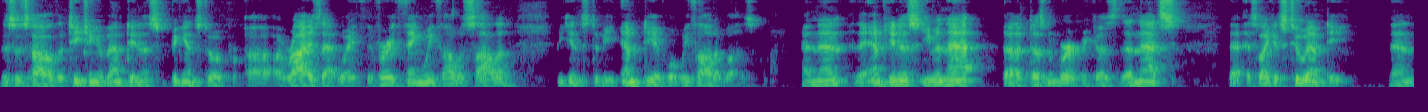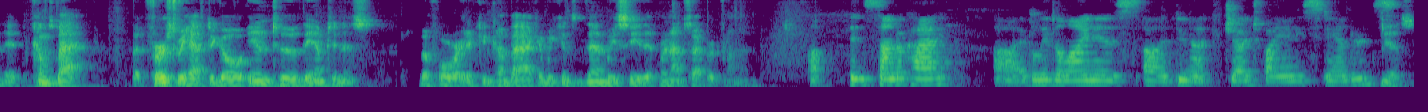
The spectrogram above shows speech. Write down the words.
This is how the teaching of emptiness begins to uh, arise that way. The very thing we thought was solid begins to be empty of what we thought it was, and then the emptiness, even that uh, doesn't work because then that's that it's like it's too empty. Then it comes back. But first, we have to go into the emptiness before it can come back, and we can then we see that we're not separate from it. Uh, in Sandokai, uh, I believe the line is uh, do not judge by any standards. Yes.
